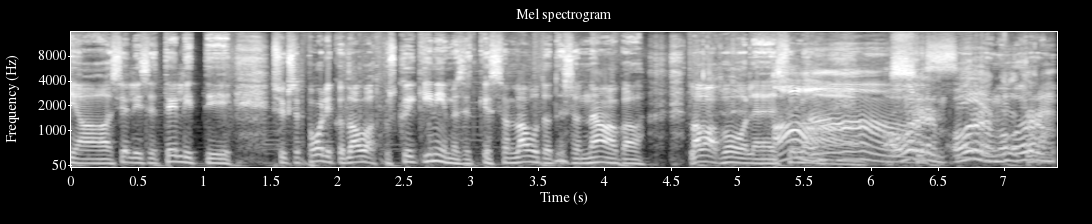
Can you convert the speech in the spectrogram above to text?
ja sellised telliti siuksed poolikud lauad, kus kõik inimesed, kes on laudades, on näoga lava poole. Orm, Orm, Orm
